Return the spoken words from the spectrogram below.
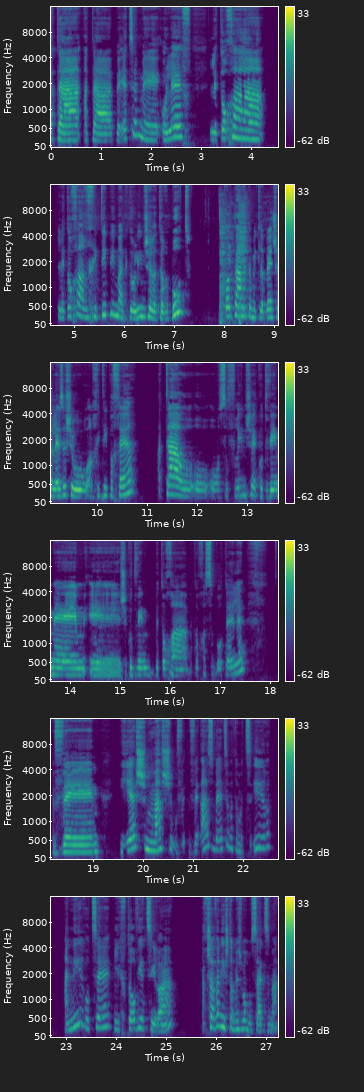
אתה, אתה בעצם הולך לתוך, ה, לתוך הארכיטיפים הגדולים של התרבות כל פעם אתה מתלבש על איזשהו ארכיטיפ אחר, אתה או, או, או סופרים שכותבים, אה, אה, שכותבים בתוך, ה, בתוך הסוגות האלה, ויש משהו, ואז בעצם אתה מצהיר, אני רוצה לכתוב יצירה, עכשיו אני אשתמש במושג זמן.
